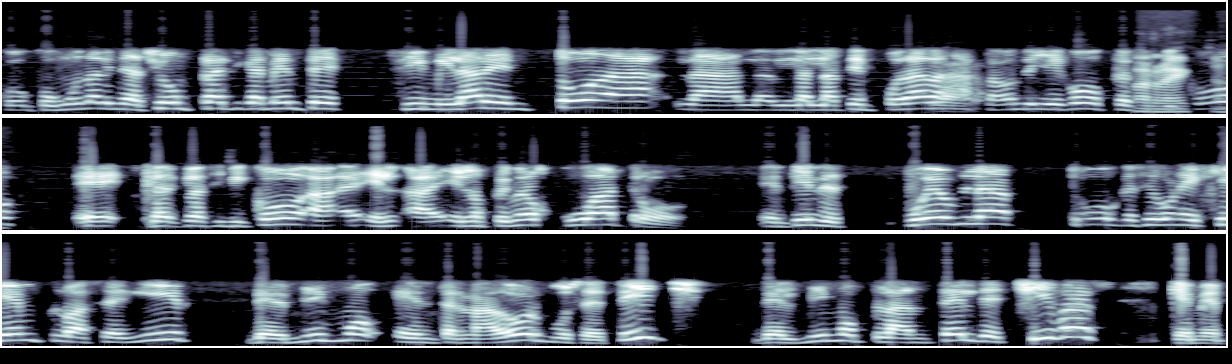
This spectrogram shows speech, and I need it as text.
con, con una alineación prácticamente similar en toda la, la- la- la temporada Claro. hasta donde llegó. Clasificó, eh, cla- clasificó a- en, a- en los primeros cuatro. ¿Entiendes? Puebla tuvo que ser un ejemplo a seguir del mismo entrenador Bucetich, del mismo plantel de Chivas, que, me,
